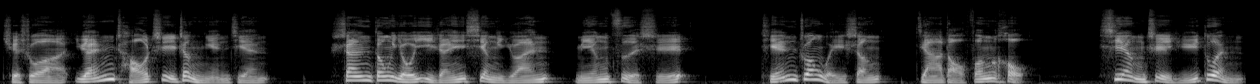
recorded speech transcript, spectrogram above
却说元朝至正年间，山东有一人姓袁，名自实，田庄为生，家道丰厚，性质愚钝，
